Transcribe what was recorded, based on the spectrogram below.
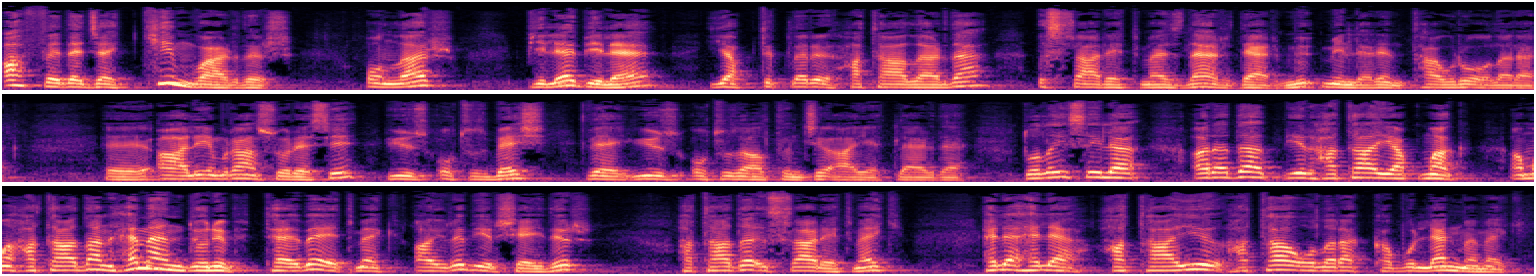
affedecek kim vardır? Onlar bile bile yaptıkları hatalarda ısrar etmezler der müminlerin tavrı olarak e, Ali İmran suresi 135 ve 136. ayetlerde. Dolayısıyla arada bir hata yapmak ama hatadan hemen dönüp tevbe etmek ayrı bir şeydir. Hatada ısrar etmek, hele hele hatayı hata olarak kabullenmemek,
